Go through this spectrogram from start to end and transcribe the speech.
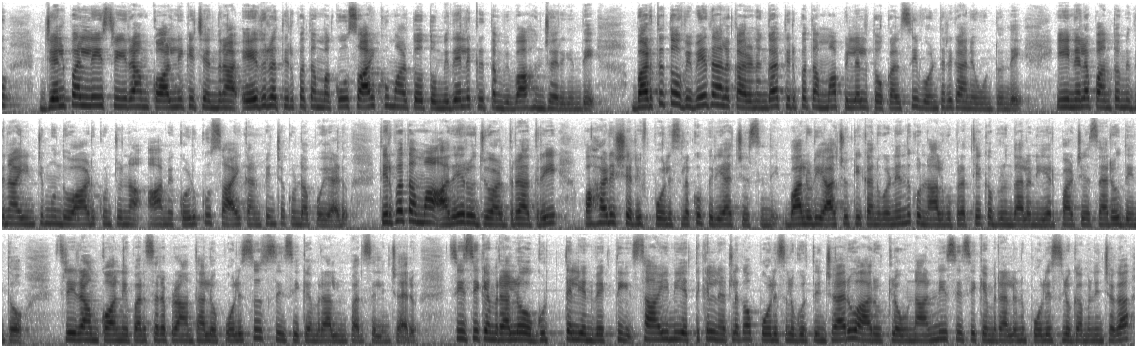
జల్పల్లి శ్రీరామ్ కాలనీకి చెందిన ఏదుల తిరుపతమ్మకు సాయి కుమార్తో తొమ్మిదేళ్ళ క్రితం వివాహం జరిగింది. భర్తతో విభేదాల కారణంగా తిరుపతమ్మ పిల్లలతో కలిసి ఒంటరిగానే ఉంటుంది. ఈ నెల పంతొమ్మిదిన ఇంటి ముందు ఆడుకుంటున్న ఆమె కొడుకు సాయి కనిపించకుండా పోయాడు. తిరుపతమ్మ అదే రోజు అర్ధరాత్రి పహాడి షరీఫ్ పోలీసులకు ఫిర్యాదు చేసింది. బాలుడి ఆచూకీ కనుగొనేందుకు నాలుగు ప్రత్యేక బృందాలను ఏర్పాటు చేశారు. దీంతో శ్రీరామ్ కాలనీ పరిసర ప్రాంతాల్లో పోలీసులు సీసీ కెమెరాలను పరిశీలించారు. సీసీ కెమెరాల్లో గుర్తు తెలియని వ్యక్తి సాయిని ఎత్తుకెళ్ళినట్లుగా పోలీసులు గుర్తించారు. ఆ రూట్లో ఉన్న అన్ని సీసీ కెమెరాలను పోలీసులు గమనించగా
